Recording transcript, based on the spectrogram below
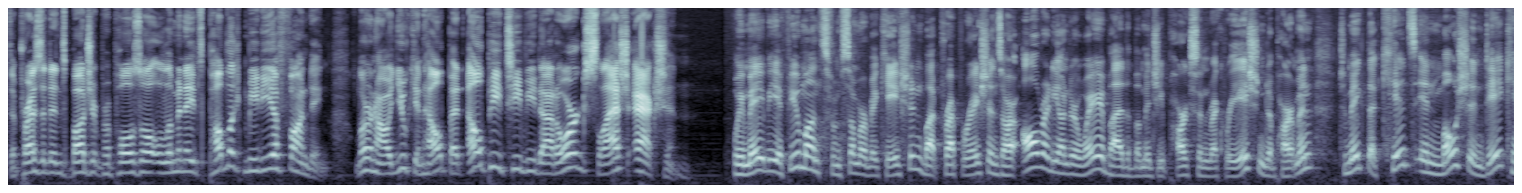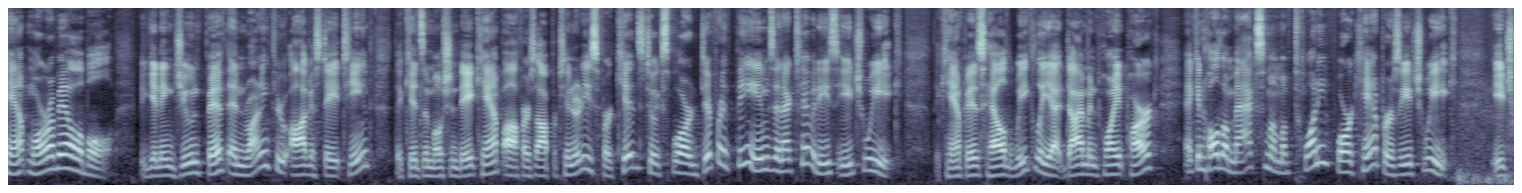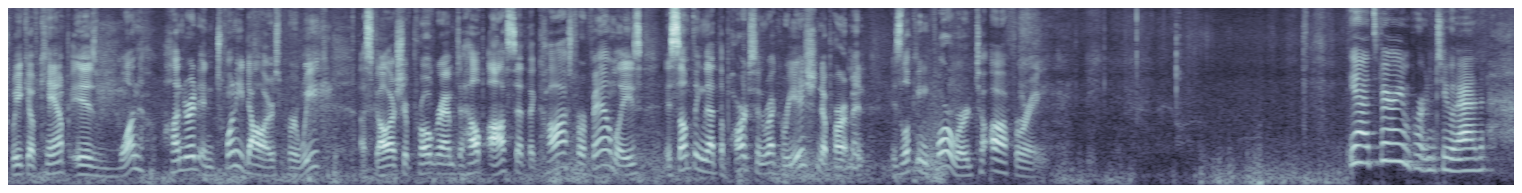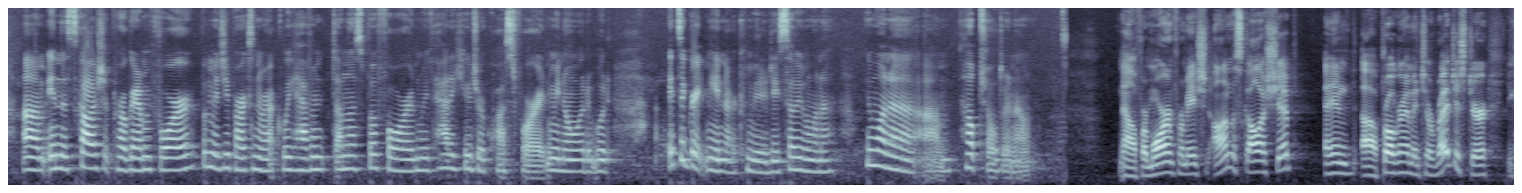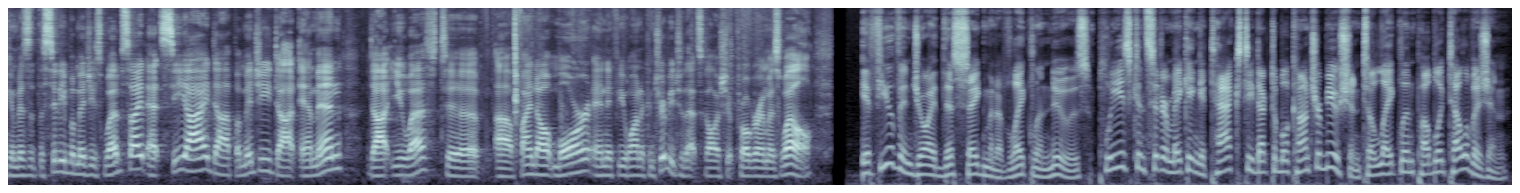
The president's budget proposal eliminates public media funding. Learn how you can help at lptv.org/action. We may be a few months from summer vacation, but preparations are already underway by the Bemidji Parks and Recreation Department to make the Kids in Motion Day Camp more available. Beginning June 5th and running through August 18th, the Kids in Motion Day Camp offers opportunities for kids to explore different themes and activities each week. The camp is held weekly at Diamond Point Park and can hold a maximum of 24 campers each week. Each week of camp is $120 per week. A scholarship program to help offset the cost for families is something that the Parks and Recreation Department is looking forward to offering. Yeah, it's very important to add um, in the scholarship program for Bemidji Parks and Rec. We haven't done this before, and we've had a huge request for it. And we know what it would. It's a great need in our community, so we want to we want to um, help children out. Now, for more information on the scholarship and uh, program and to register, you can visit the City of Bemidji's website at ci.bemidji.mn.us to uh, find out more and if you want to contribute to that scholarship program as well. If you've enjoyed this segment of Lakeland News, please consider making a tax-deductible contribution to Lakeland Public Television.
